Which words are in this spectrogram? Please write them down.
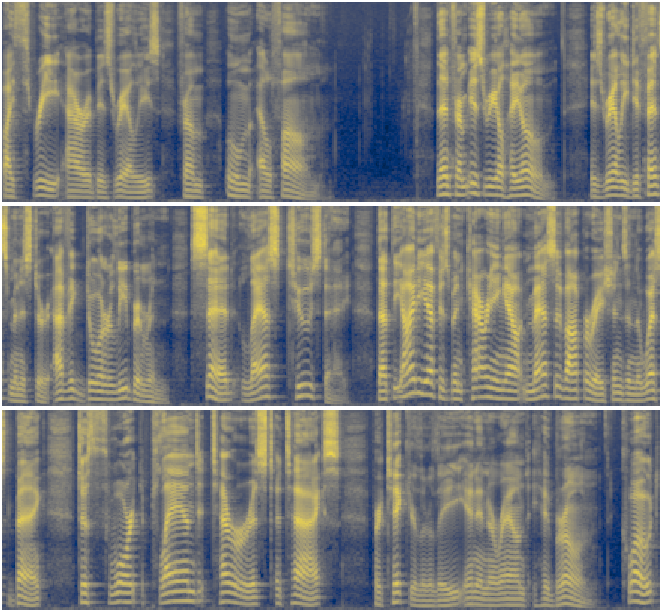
by three Arab Israelis from Umm el Fahm. Then from Israel Hayom, Israeli Defense Minister Avigdor Lieberman said last Tuesday that the IDF has been carrying out massive operations in the West Bank to thwart planned terrorist attacks particularly in and around Hebron. Quote,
